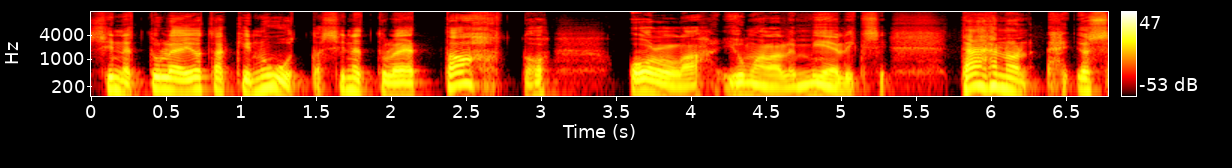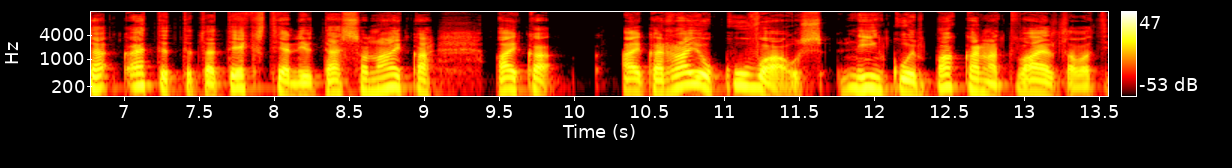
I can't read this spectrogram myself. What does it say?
Sinne tulee jotakin uutta, sinne tulee tahto olla Jumalalle mieliksi. Tämähän on, jos sä ajattelet tätä tekstiä, niin tässä on aika, aika aika raju kuvaus, niin kuin pakanat vaeltavat.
